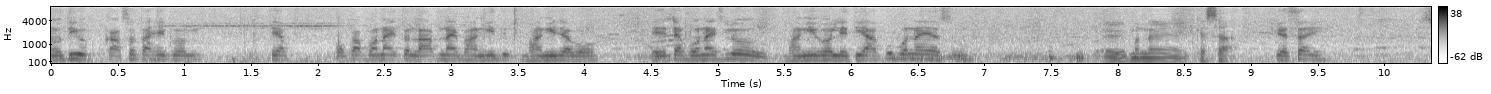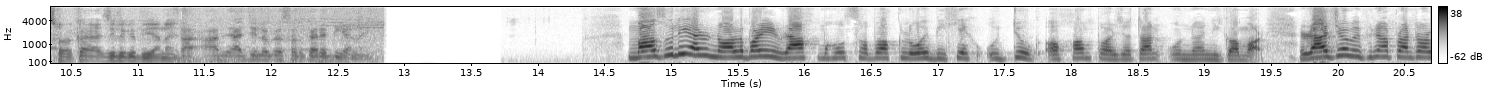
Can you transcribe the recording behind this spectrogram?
নদী কাষত আহি গ'ল। এতিয়া পকা বনাইতো লাভ নাই ভাঙি ভাঙি যাব। এতিয়া বনাইছিলোঁ ভাঙি গ'ল এতিয়া আকৌ বনাই আছোঁ। মানে কেঁচা? কেঁচাই। চৰকাৰে আজিলৈকে দিয়া নাই? আজিলৈকে চৰকাৰে দিয়া নাই। মাজুলী আৰু নলবাৰী ৰাস মহোৎসৱক লৈ বিশেষ উদ্যোগ অসম পৰ্যটন উন্নয়ন নিগমৰ। ৰাজ্যৰ বিভিন্ন প্ৰান্তৰ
